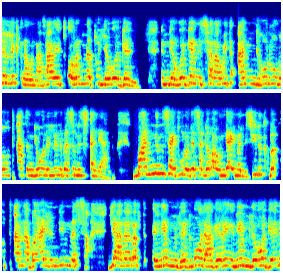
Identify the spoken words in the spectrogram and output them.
ትልቅ ነውና ዛሬ ጦርነቱ የወገን ነው። እንደ ወገን ሰራዊት አንድ ሆኖ መውጣት እንዲሆንልን በስም ጸልያለሁ። ማንም ሰይፉን ወደ ሰገባው እንዳይመልስ ይልቅ በቁጣና በኃይል እንዲነሳ ያለ ረፍት እኔም ደግሞ ለሀገሬ እኔም ለወገኔ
